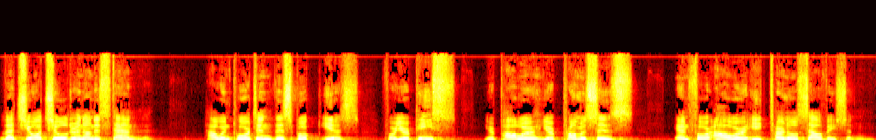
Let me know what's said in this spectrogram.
Let your children understand how important this book is for your peace, your power, your promises, and for our eternal salvation.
